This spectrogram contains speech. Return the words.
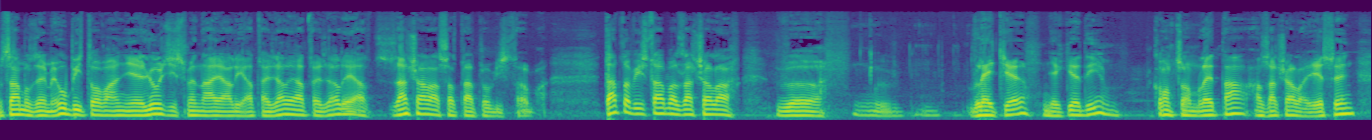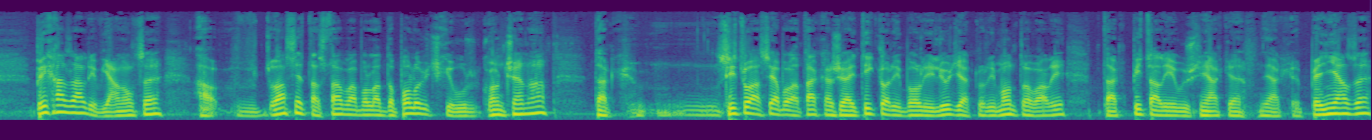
samozrejme ubytovanie, ľudí sme najali a tak ďalej a tak ďalej a začala sa táto výstavba. Táto výstavba začala v, v lete niekedy, koncom leta a začala jeseň. Prichádzali Vianoce a vlastne tá stavba bola do polovičky ukončená tak mm, situácia bola taká, že aj tí, ktorí boli ľudia, ktorí montovali, tak pýtali už nejaké, nejaké peniaze,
